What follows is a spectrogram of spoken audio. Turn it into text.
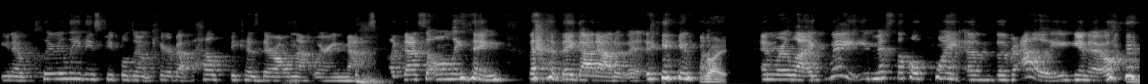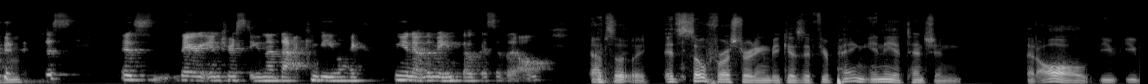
you know, clearly these people don't care about health because they're all not wearing masks. like that's the only thing that they got out of it. You know? Right. And we're like, wait, you missed the whole point of the rally. You know, Mhm. just it's very interesting that that can be like, you know, the main focus of it all. Absolutely. it's so frustrating because if you're paying any attention at all, you you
